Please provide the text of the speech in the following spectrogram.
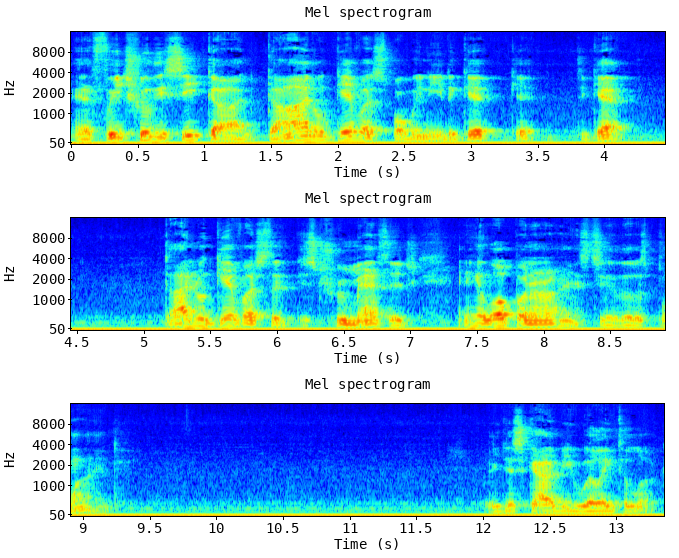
And if we truly seek God, God will give us what we need to get get to get. God will give us the, His true message, and He'll open our eyes to those blind. We just got to be willing to look.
